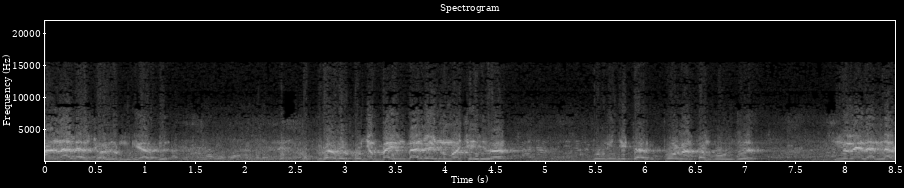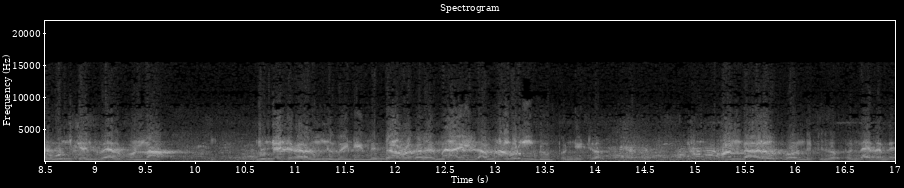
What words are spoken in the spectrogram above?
அதனால சொல்ல முடியாது. அப்புறம் அவர் கொஞ்சம் பயந்தாரு என்னமோ செய்வார் துணிஞ்சிட்டாரு. போனா தான் போகுது. இனிமேல் எல்லாரும் ஒன்று சேர்ந்து வேலை பண்ணலாம். முன்னேற்ற கழகம்னு வேண்டியது திராவிட கழகமே ஆயிடலாம்னு அவரும் முடிவு பண்ணிட்டார். அந்த அளவுக்கு வந்துட்டு அப்ப நிலைமை.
